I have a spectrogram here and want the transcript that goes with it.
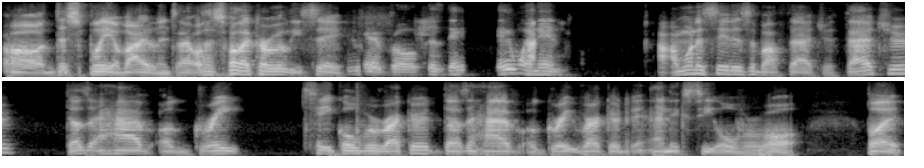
uh display of violence. I, that's all I can really say. Yeah, bro, because they they went in. I want to say this about Thatcher. Thatcher doesn't have a great takeover record, doesn't have a great record in NXT overall. But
